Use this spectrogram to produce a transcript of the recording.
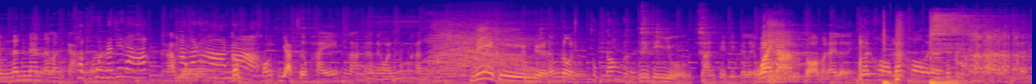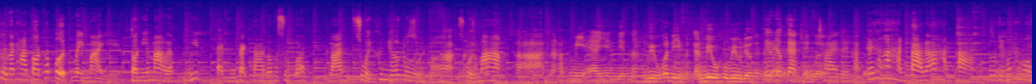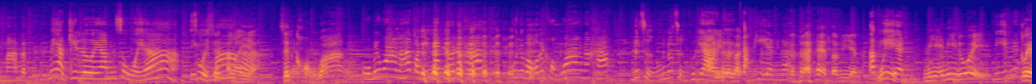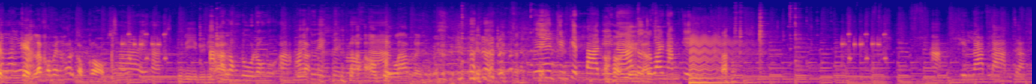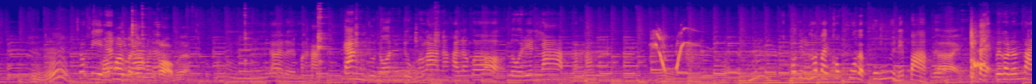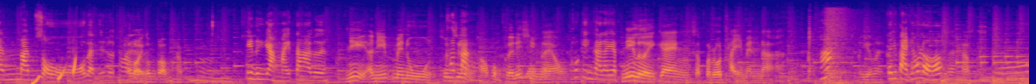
ต็มแน่น ๆ อลังการขอบคุณนะที่รัก ครับทานก็ทานก็อะเขาอยากเซอร์ไพรส์พี่รักอะในวันสำคัญ นี่คือเหนือน้ำนนท์ถูกต้องเลยจริงๆอยู่ร้านติดๆกันเลยว่ายน้ำต่อมาได้เลย ลอยคอลอยคอมาเลย เคยมาทานตอนเขาเปิดใหม่ ๆ ตอนนี้มาแบบวิแปลกหูแปลกตาด้วยรู้สึกว่าร้านสวยขึ้นเยอะเลย สวยมากสวยมาก สะอาดนะครับ มีแอร์เย็นๆนะวิวก็ดีเหมือนกันวิวคือวิวเดียวกันเดียวเดียวกันเชียงเลยใช่เลยค่ะ ได้ทั้งอาหารป่าและอาหารป่า ดูดิเขาทำออกมาแบบ ไม่อยากกินเลยอะ มันสวยอะนี่สคืวยอเซตมากอะไรอะอะ เซตของว่าง โอ้ไม่ว่างนะตอนนี้แน่นแล้วนะคะ คุณจะบอกว่าเป็นของว่างนะคะ นึกถึงนึกถึงคุณยายเลยตะเพียนค่ะ ตะเพียนตะเพียนอุ๊มีไอ้นี่ด้วย มีไอ้นั่นเกล็ดอะไรอะเกล็ดแล้วเขาไปทอดกรอบๆใช่ไหมใช่ค่ะ ดูดีดูดีอะอะอะลองดูลองดูอะให้ตัวเองตัวเองลองเอาเครื่องนะลาบเลย ตัวเองกินเกล็ดปลาดีนะโอเคครับเธอจะว่ายน้ำเก่งอะกินลาบตามจ้ะอืมโชคดีเขานะทอดมาจลนมันนะกรอบเลยอะอืม ได้เลยมาค่ะก้างอยู่นนอยู่ข้างล่างนะคะ แล้วก็โรยด้วยลาบนะคะอืมพอกินเข้าไปข้าวคั่วแบบปุ้งอยู่ในปากเลย ใช่ แตะไปกับน้ำลายน้ำลายมันสอแบบนี้เลยอร่อยกลมๆครับ อื้อหืออีกหนึ่งอย่างหมายตาเลย นี่อันนี้เมนูขึ้นชื่อข้าวตังของเขาผมเคยได้ชิมแล้ว เขากินกับอะไรอะนี่เลยแกงสับปะรดไข่แมงดาฮะเอาเยอะไหมเป็นตายเขาเหรอ ได้ครับ อ๋อ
